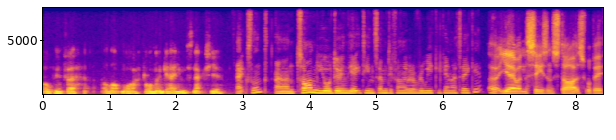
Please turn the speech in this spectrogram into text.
hoping for a lot more fun and games next year. Excellent. And Tom, you're doing the 1875 every week again, I take it? Uh, yeah, when the season starts, we'll be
